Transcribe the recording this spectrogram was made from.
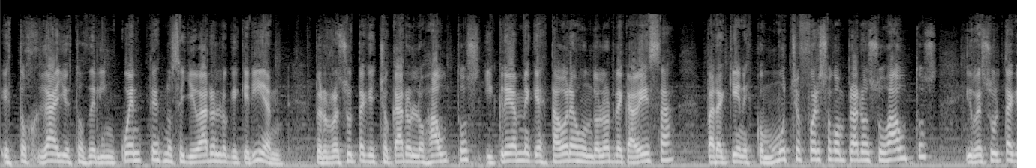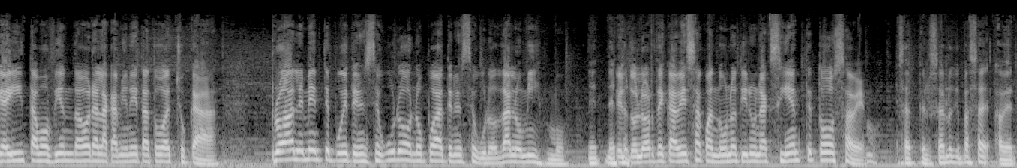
estos gallos, estos delincuentes no se llevaron lo que querían, pero resulta que chocaron los autos y créanme que hasta ahora es un dolor de cabeza para quienes con mucho esfuerzo compraron sus autos y resulta que ahí estamos viendo ahora la camioneta toda chocada. Probablemente puede tener seguro o no pueda tener seguro, da lo mismo. El dolor de cabeza cuando uno tiene un accidente, todos sabemos. pero ¿sabes lo que pasa? A ver,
